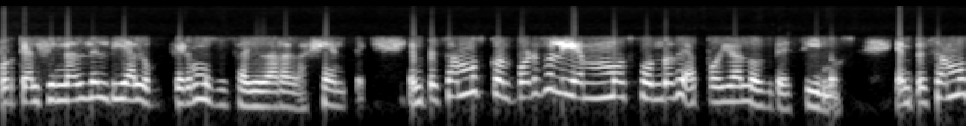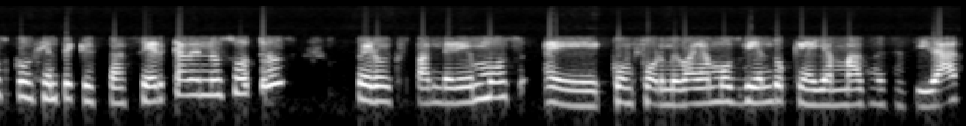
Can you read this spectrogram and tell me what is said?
porque al final del día lo que queremos es ayudar a la gente. Empezamos con, por eso le llamamos fondo de apoyo a los vecinos. Empezamos con gente que está cerca de nosotros pero expanderemos eh, conforme vayamos viendo que haya más necesidad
